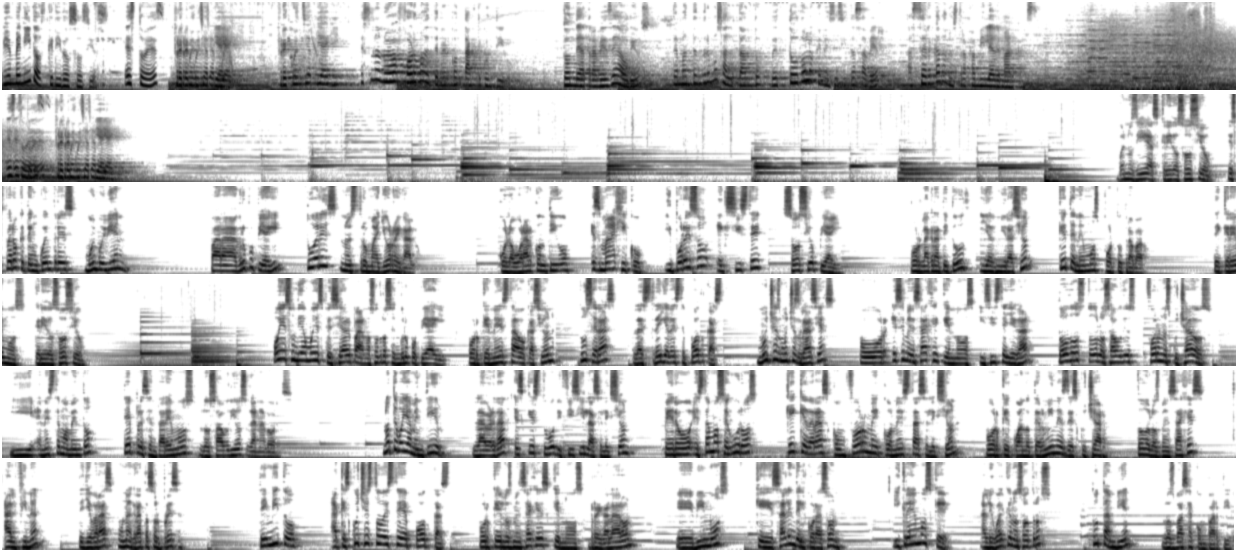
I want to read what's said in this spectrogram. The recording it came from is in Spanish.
Bienvenidos, queridos socios. Esto es Frecuencia, Piagui. Frecuencia Piagui es una nueva forma de tener contacto contigo, donde a través de audios te mantendremos al tanto de todo lo que necesitas saber acerca de nuestra familia de marcas. Esto, es Frecuencia, Frecuencia Buenos días, querido socio. Espero que te encuentres muy muy bien. Para Grupo Piagui, tú eres nuestro mayor regalo. Colaborar contigo es mágico y por eso existe Socio Piagui. Por la gratitud y admiración que tenemos por tu trabajo. Te queremos, querido socio. Hoy es un día muy especial para nosotros en Grupo Piagui, porque en esta ocasión tú serás la estrella de este podcast. Muchas, muchas gracias por ese mensaje que nos hiciste llegar. Todos, todos los audios fueron escuchados y en este momento te presentaremos los audios ganadores. No te voy a mentir, la verdad es que estuvo difícil la selección, pero estamos seguros que quedarás conforme con esta selección porque cuando termines de escuchar todos los mensajes, al final te llevarás una grata sorpresa. Te invito a que escuches todo este podcast porque los mensajes que nos regalaron eh, vimos que salen del corazón y creemos que, al igual que nosotros, tú también los vas a compartir.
